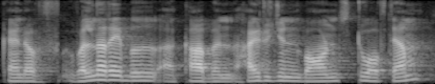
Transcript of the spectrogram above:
kind of vulnerable carbon hydrogen bonds two of them uh,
